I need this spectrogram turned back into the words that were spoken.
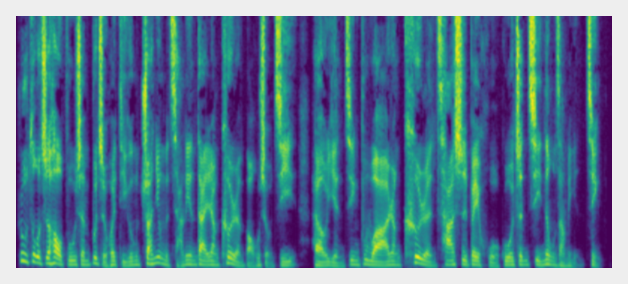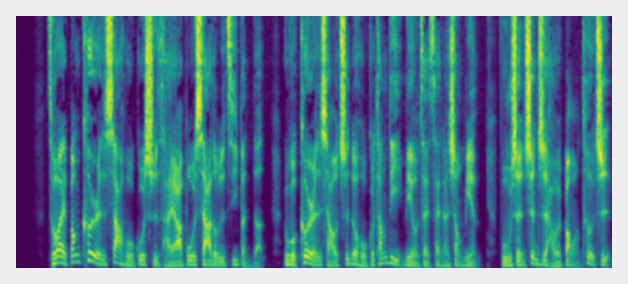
入座之后，服务生不只会提供专用的夹链袋让客人保护手机，还有眼镜布啊，让客人擦拭被火锅蒸汽弄脏的眼镜。此外，帮客人下火锅食材啊，剥虾都是基本的。如果客人想要吃的火锅汤底没有在菜单上面，服务生甚至还会帮忙特制。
